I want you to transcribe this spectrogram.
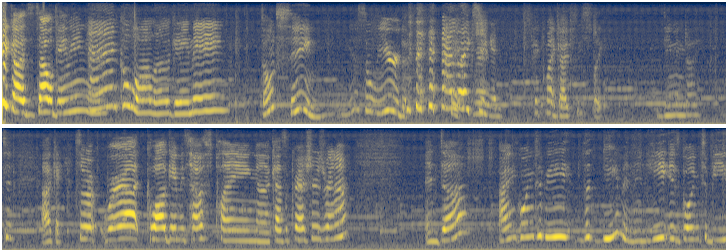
Hey guys, it's Owl Gaming. And Koala Gaming. Don't sing. You're so weird. I like singing. Pick my guy, please. Like, demon guy. okay, so we're at Koala Gaming's house playing uh, Castle Crashers right now. And, uh, I'm going to be the demon, and he is going to be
